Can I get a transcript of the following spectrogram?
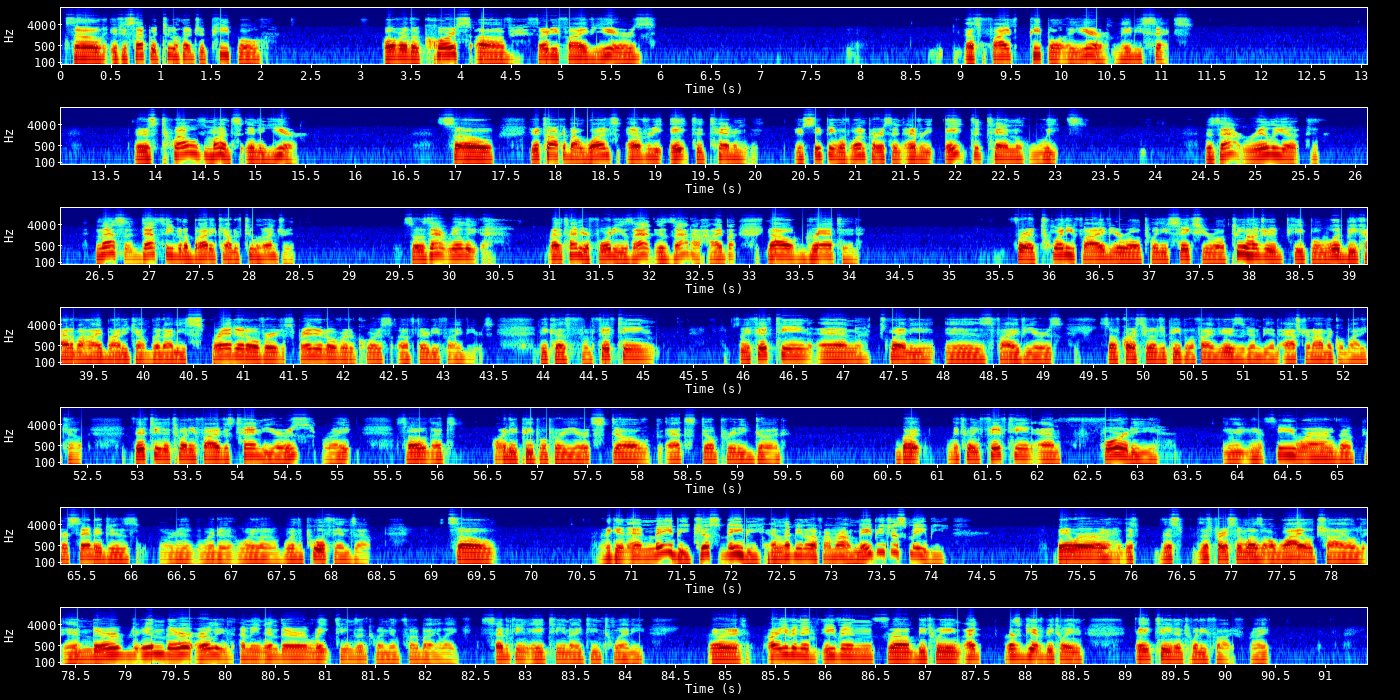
So if you slept with 200 people over the course of 35 years, that's five people a year, maybe six. There's 12 months in a year. So you're talking about once every eight to 10, you're sleeping with one person every eight to 10 weeks. Is that really a, that's, that's even a body count of 200. So is that really, by the time you're 40, is that, is that a high, bo- now granted, for a 25 year old, 26 year old, 200 people would be kind of a high body count, but I mean, spread it over, spread it over the course of 35 years, because from 15, between 15 and 20 is five years. So of course, 200 people in five years is going to be an astronomical body count. 15 to 25 is 10 years, right? So that's 20 people per year. Still, that's still pretty good. But between 15 and 40 you, you see where the percentages or the, where the where the where the pool thins out. So again, and maybe just maybe, and let me know if I'm wrong. Maybe just maybe they were this this this person was a wild child in their in their early I mean in their late teens and 20s. Let's talk about like 17, 18, 19, 20. Or, or even even from between I let's give between 18 and 25, right?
